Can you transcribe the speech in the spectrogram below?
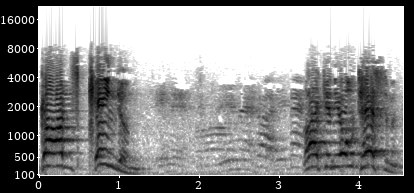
God's kingdom. Like in the Old Testament.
